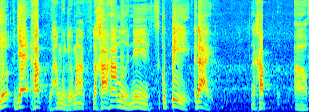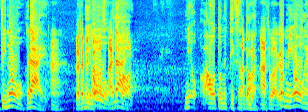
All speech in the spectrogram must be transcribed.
เยอะแยะครับ โอ้ห้าหมื่นเยอะมาก ราคา 5 0,000 นี่สกูปปี้ก็ได้นะครับฟิโน่ก็ได้ อ่าแล้วถ้าเป็นมีแบบโอ้ว่าสไตล์ก็สได้ ปอร์ต มีเอาตัวเมติกสปอร์ต Automatic อะ Sport ก็ก็มีโอ้ไง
